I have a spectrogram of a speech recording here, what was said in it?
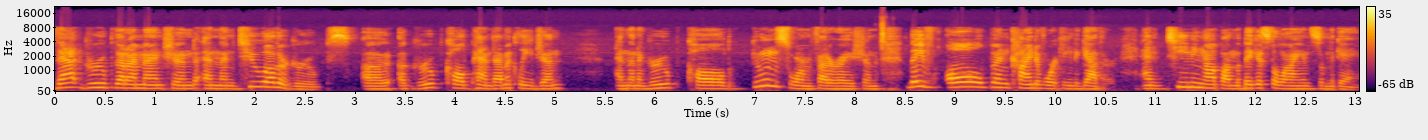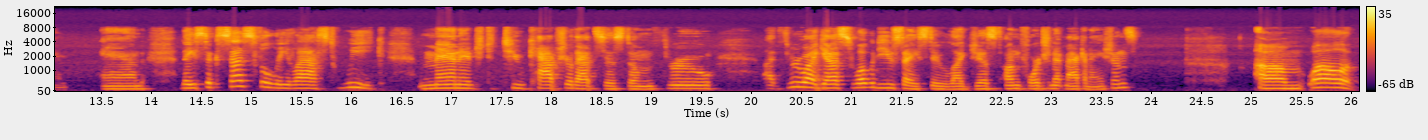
that group that I mentioned, and then two other groups uh, a group called Pandemic Legion, and then a group called Goonswarm Federation, they've all been kind of working together and teaming up on the biggest alliance in the game. And they successfully last week managed to capture that system through, uh, through I guess, what would you say, Stu? Like just unfortunate machinations? Um, well,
